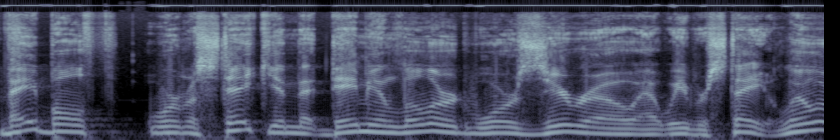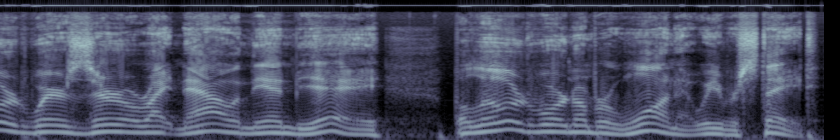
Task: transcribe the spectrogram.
they both were mistaken that Damian Lillard wore zero at Weber State. Lillard wears zero right now in the NBA, but Lillard wore number one at Weber State.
